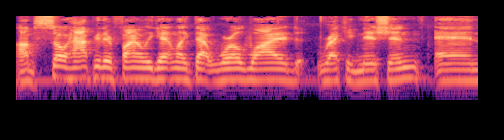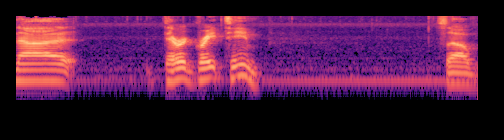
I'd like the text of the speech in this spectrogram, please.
I'm so happy they're finally getting like that worldwide recognition, and uh, they're a great team. So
